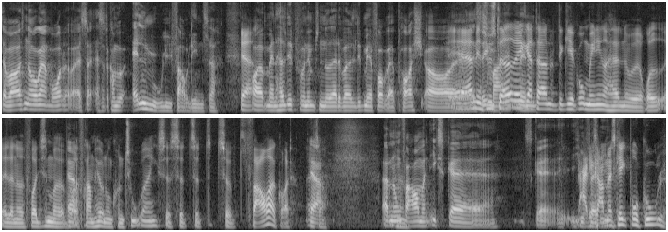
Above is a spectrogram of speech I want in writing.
der var også en overgang, hvor der, altså, altså, der kom jo alle mulige farvelinser, Ja. og man havde lidt på fornemmelsen noget af det var lidt mere for at være posh. Og, Ja, øh, men jeg synes mig, stadigvæk, men- at der, det giver god mening at have noget rød eller noget, for ligesom at, Ja. at fremhæve nogle konturer. Ikke? Så, så, så, så farver er godt. Altså. Ja. Er der nogle farver, man ikke skal, skal Nej, det er klart, man skal ikke bruge gul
